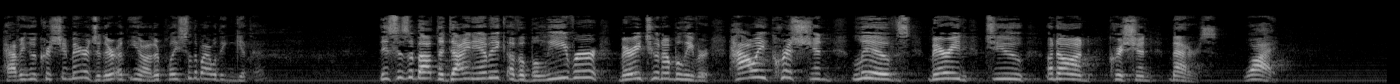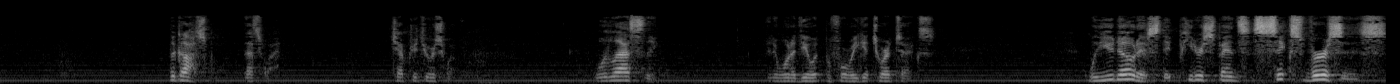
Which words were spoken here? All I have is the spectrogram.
having a Christian marriage. There, you know, are there places in the Bible they can get that? This is about the dynamic of a believer married to an unbeliever. How a Christian lives married to a non Christian matters. Why? The gospel. That's why. Chapter 2, verse 1. One last thing I want to deal with before we get to our text. Will you notice that Peter spends six verses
